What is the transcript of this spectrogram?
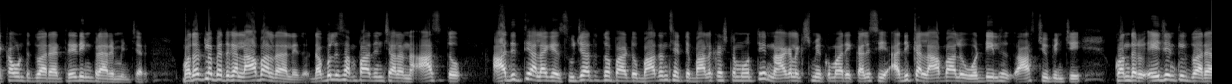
అకౌంట్ ద్వారా ట్రేడింగ్ ప్రారంభించారు. మొదట్లో పెద్దగా లాభాలు రాలేదు. డబ్బులు సంపాదించాలన్న ఆశతో ఆదిత్య అలాగే సుజాతతో పాటు బాదంశెట్టి బాలకృష్ణమూర్తి నాగలక్ష్మి కుమారి కలిసి అధిక లాభాలు వడ్డీలు ఆశ చూపించి కొందరు ఏజెంట్ల ద్వారా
